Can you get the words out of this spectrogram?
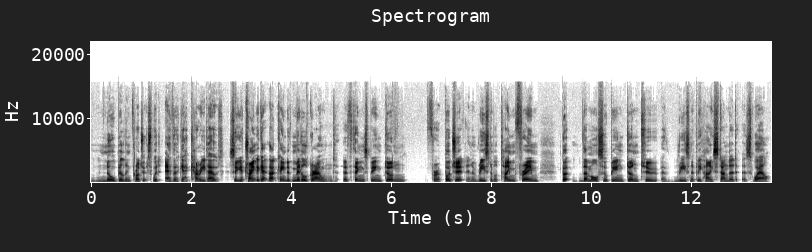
no building projects would ever get carried out. So you're trying to get that kind of middle ground of things being done for a budget in a reasonable time frame, but them also being done to a reasonably high standard as well.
